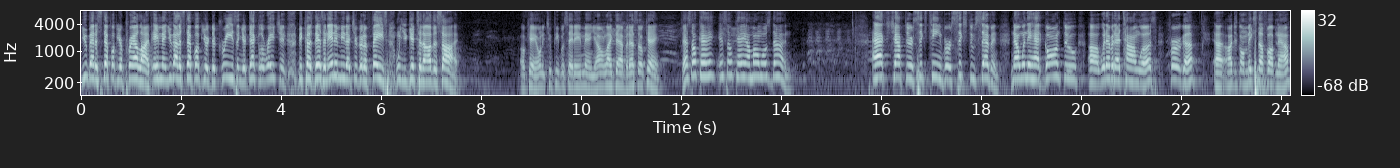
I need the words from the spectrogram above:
you better step up your prayer life. Amen. You got to step up your decrees and your declaration because there's an enemy that you're going to face when you get to the other side. Okay, only two people said amen. Y'all don't like that, but that's okay. That's okay. It's okay. I'm almost done. Acts chapter 16, verse 6 through 7. Now, when they had gone through uh, whatever that town was, Ferga, uh, I'm just going to make stuff up now,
